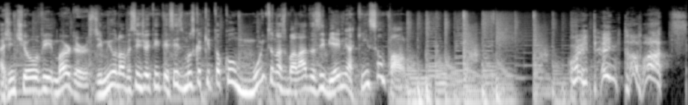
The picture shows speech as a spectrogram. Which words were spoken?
A gente ouve Murders, de 1986, música que tocou muito nas baladas IBM aqui em São Paulo. 80 watts.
